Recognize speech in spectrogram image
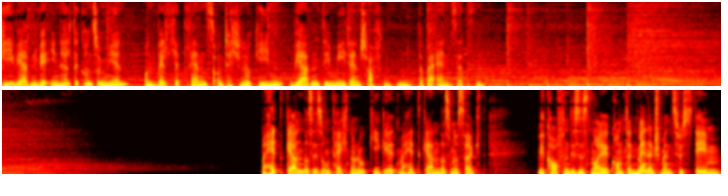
Wie werden wir Inhalte konsumieren und welche Trends und Technologien werden die Medienschaffenden dabei einsetzen? Man hätte gern, dass es um Technologie geht. Man hätte gern, dass man sagt, wir kaufen dieses neue Content-Management-System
